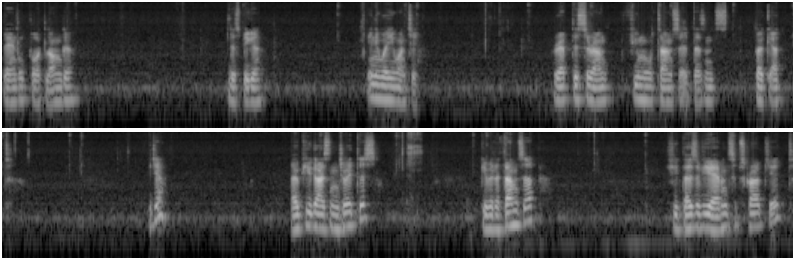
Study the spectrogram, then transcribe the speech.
the handle part longer, this bigger, any way you want to. Wrap this around a few more times so it doesn't poke out. But yeah, I hope you guys enjoyed this. Give it a thumbs up. If those of you haven't subscribed yet,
